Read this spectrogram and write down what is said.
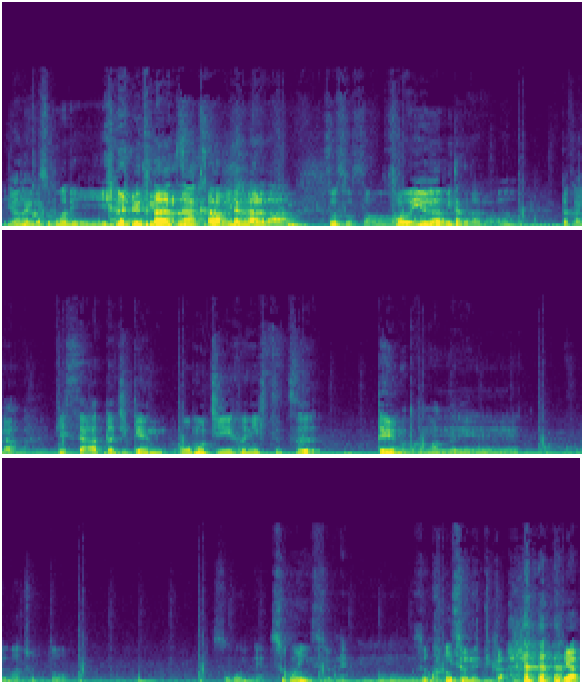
言わないかそこまで言われるとなんか見たくなるな、うん。そうそうそう。そういこれは見うたくなるわ、うん。だから実際あった事件をモチーフにしつつっていうのとかもあったり。これはちょっとすごいね。すごいんですよね。すごいんですよねっていうか いや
